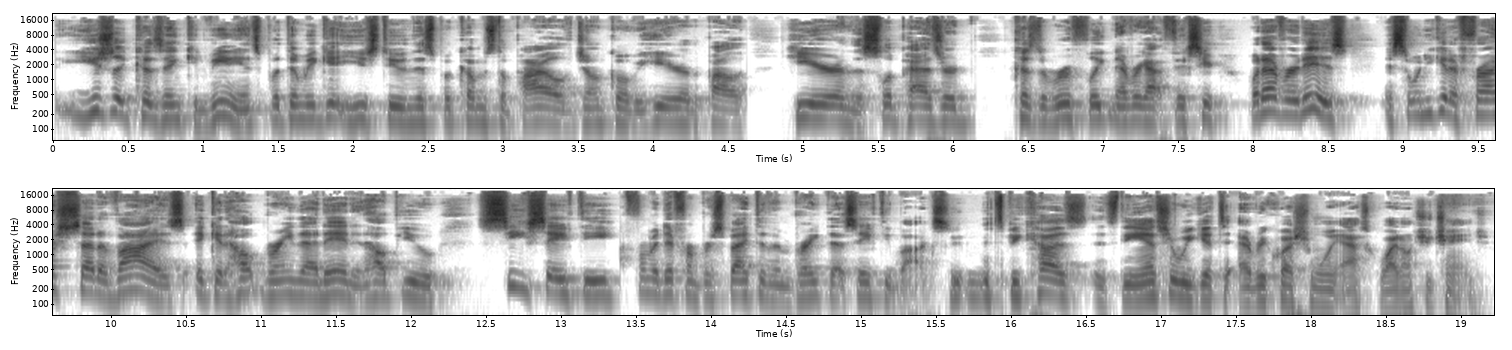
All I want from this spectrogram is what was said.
Usually because inconvenience, but then we get used to, and this becomes the pile of junk over here, the pile here, and the slip hazard because the roof leak never got fixed here. Whatever it is, and so when you get a fresh set of eyes, it can help bring that in and help you see safety from a different perspective and break that safety box. It's because it's the answer we get to every question when we ask, why don't you change?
